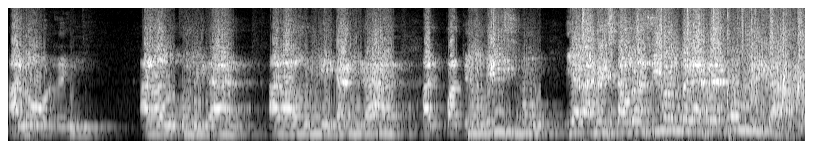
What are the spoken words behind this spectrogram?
al orden, a la autoridad, a la dominicanidad, al patriotismo y a la restauración de la República.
